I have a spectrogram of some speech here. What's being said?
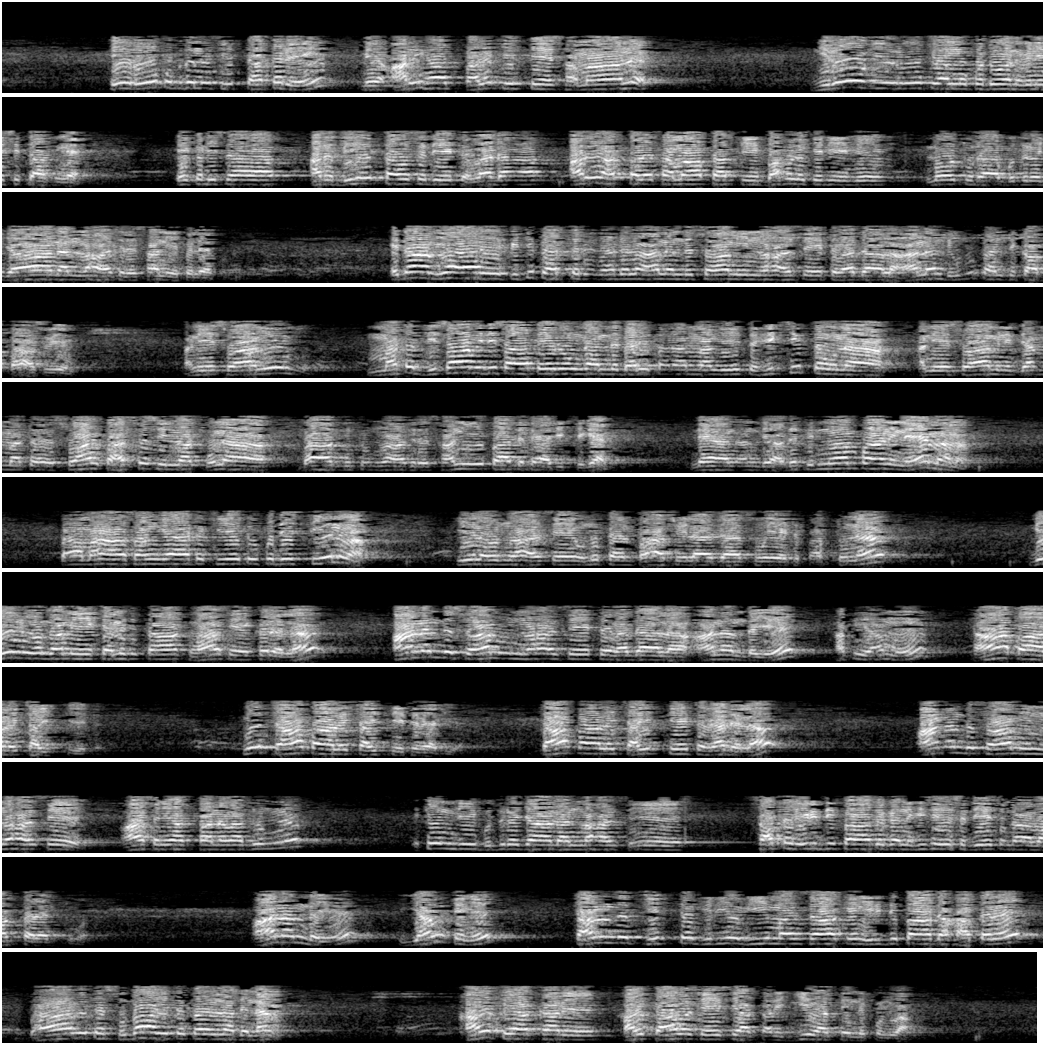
ඒ රූප පුදුන සිත් අතරේ මේ අරිහත් ඵල චිත්තයේ සමාන නිරෝගී රූපයන් උපදවන වෙන සිතක් නැහැ. ඒක නිසා අර බෙහෙත් ඖෂධයට වඩා අරිහත් ඵල සමාපත්තියේ බහුල කෙරීමේ ලෝතුරා බුදුරජාණන් වහන්සේ සනිය පෙළපු එදා විහාරයේ පිටිපැත්තට වැඩලා ආනන්ද ස්වාමීන් වහන්සේට වදාලා ආනන්ද උණුකන් ටිකක් පහසුවෙන් අනේ ස්වාමීන් මට දිශා විදිශා තේරුම් ගන්න බැරි තරම් මගේ හිත වික්ෂිප්ත වුණා. අනේ ස්වාමීන් දැන් මට ස්වල්ප අස්වසිල්ලක් වුණා. භාග්‍යතුන් වහන්සේ සනීපාතට හැදිච්ච ගැන. නෑ ආනන්ද අද පින්නම් පාන්නේ නෑ මම. තමා සංඝයාට කියතු උපදේශ තියෙනවා. කියලා උන්වහන්සේ උණුකන් පහසු වෙලා දාසෝයටපත් වුණා. ගේනුව ගමේ කැමති තාක් වාසය කරලා ආනන්ද ස්වාමීන් වහන්සේට වදාලා ආනන්දය අපි යමු තාපාලේ චෛත්‍යයට. මේ තාපාලේ චෛත්‍යයට වැඩිය. තාපාලේ චෛත්‍යයට වැඩලා ආනන්ද ස්වාමීන් වහන්සේ ආසනයක් පනවා දුන්න. එතෙන්දී බුදුරජාණන් වහන්සේ සතර ඉරිදිපාද ගැන විශේෂ දේශනාවක් පැවැත්තුවා. ආනන්දය යම් කෙනෙක් ඡන්ද චිත්ත විරිය විමර්ශා කියන ඉරිදිපාද හතර භාවිත ස්වභාවිත කරලාද නම් කල්පයක් හරි කල්පාවශේෂයක් හරි ජීවත් වෙන්න පුළුවන්.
